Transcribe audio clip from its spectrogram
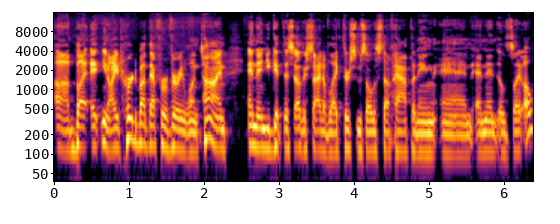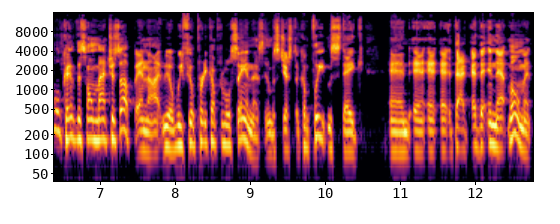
Uh, but uh, you know, I'd heard about that for a very long time, and then you get this other side of like there's some Zelda stuff happening, and and then it's like, oh, okay, this all matches up, and I, you know, we feel pretty comfortable saying this. And it was just a complete mistake, and, and, and at that at the, in that moment,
